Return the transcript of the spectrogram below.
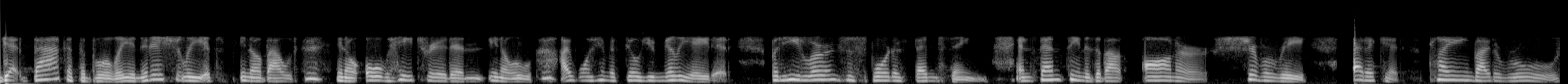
get back at the bully. And initially it's you know about you know old hatred and you know i want him to feel humiliated. But he learns the sport of fencing. And fencing is about honor chivalry etiquette playing by the rules.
